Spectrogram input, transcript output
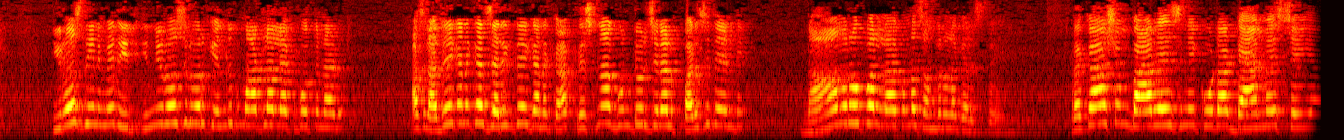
ఈరోజు దీని మీద ఇన్ని రోజుల వరకు ఎందుకు మాట్లాడలేకపోతున్నాడు? అసలు అదే గనక జరిగితే గనక కృష్ణా గుంటూరు జిల్లాల పరిస్థితి ఏంటి? నామరూపం లేకుండా సముద్రంలో కలిసిపోయాయి. ప్రకాశం బ్యారేజ్ని కూడా డ్యామేజ్ చేయాలి.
